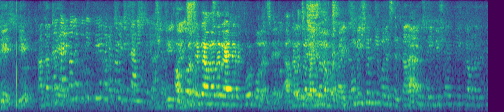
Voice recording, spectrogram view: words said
জি জি অফকোর্স এটা আমাদের কোর্ট বলেছে। আমরা কমিশন কি বলেছেন? তারা। সেই বিষয়ে কি কি আমাদেরকে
